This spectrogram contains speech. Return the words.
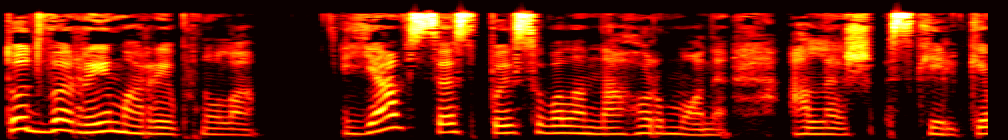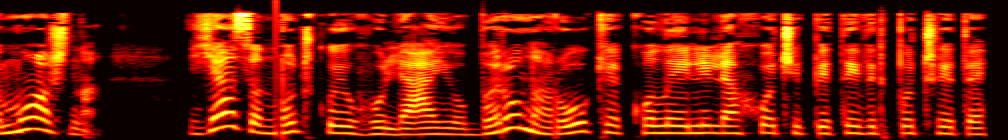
то дверима рипнула. Я все списувала на гормони, але ж скільки можна? Я з онучкою гуляю, беру на руки, коли Ліля хоче піти відпочити,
